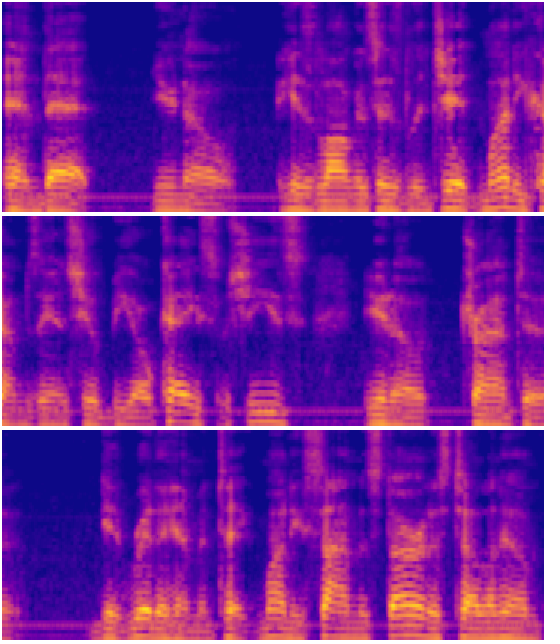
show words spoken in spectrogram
and that you know as long as his legit money comes in, she'll be okay. So she's, you know, trying to get rid of him and take money. Simon Stern is telling him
